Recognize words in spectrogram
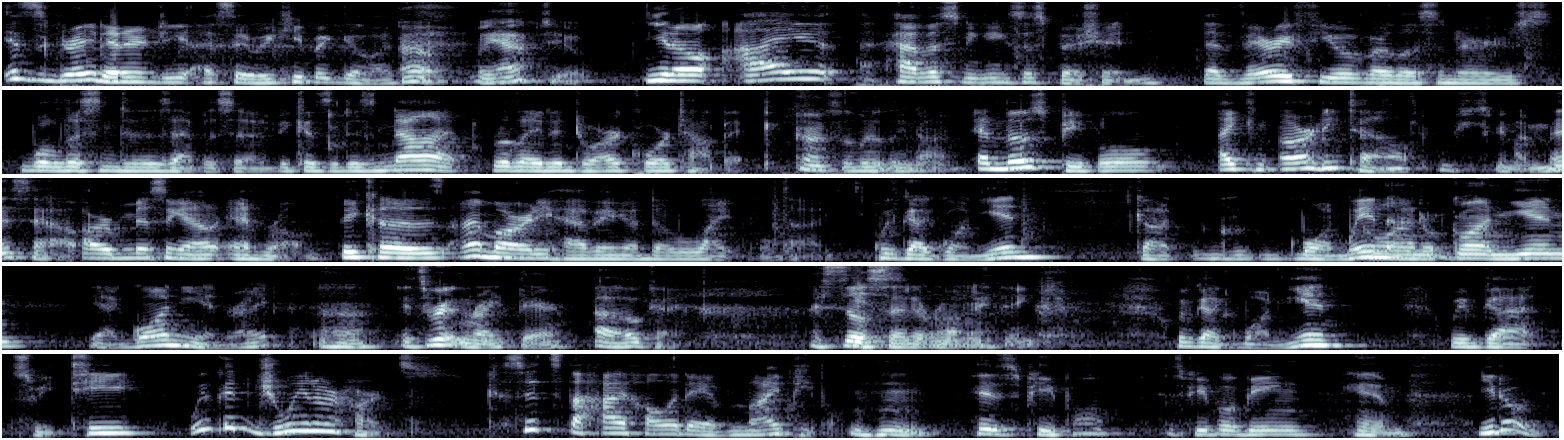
It's great energy. I say we keep it going. Oh, we have to. You know, I have a sneaking suspicion that very few of our listeners will listen to this episode because it is not related to our core topic. Absolutely not. And those people, I can already tell, I'm just gonna miss out. are missing out and wrong because I'm already having a delightful time. We've got Guan Yin, got G- Guan Win. I Guan, don't, Guan Yin. yeah, Guan Yin, right? Uh-huh. It's written right there. Oh, okay. I still said it wrong, I think. We've got Guan Yin. We've got Sweet Tea. We've got Joy in Our Hearts because it's the high holiday of my people. Mm-hmm. His people. His people being him. You don't,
